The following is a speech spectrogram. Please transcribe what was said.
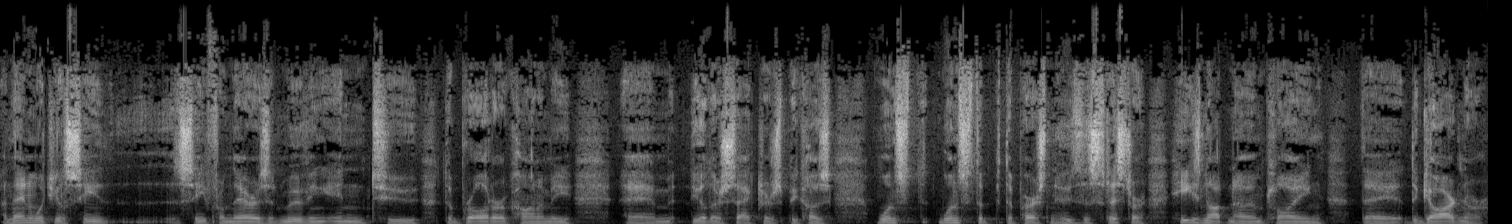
and then what you'll see see from there is it moving into the broader economy, um, the other sectors, because once once the, the person who's the solicitor, he's not now employing the the gardener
